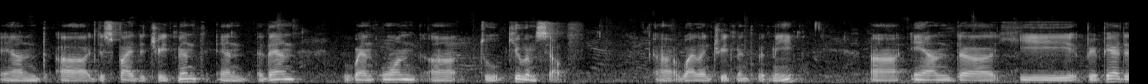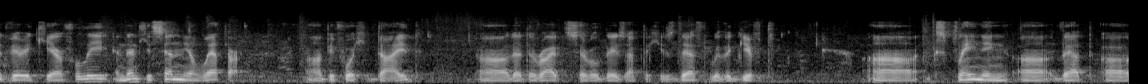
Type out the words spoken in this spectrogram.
and uh, despite the treatment, and then went on uh, to kill himself uh, while in treatment with me. and he prepared it very carefully, and then he sent me a letter before he died that arrived several days after his death with a gift uh, explaining uh, that uh,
